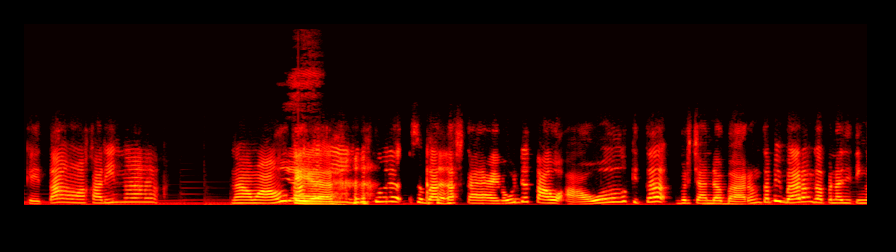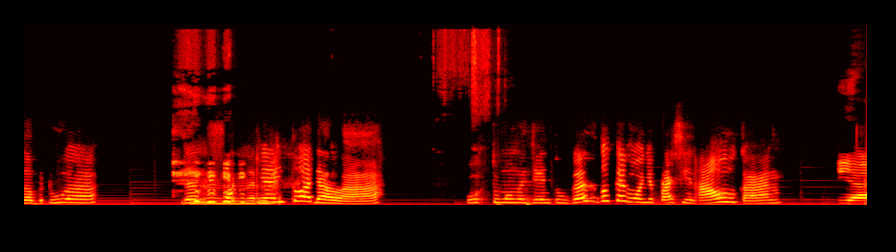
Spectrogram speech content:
Keita sama Karina. Nah, mau Iya. kan Iya. itu sebatas kayak ya udah tahu Aul, kita bercanda bareng tapi bareng gak pernah ditinggal berdua. Dan Mm, uniknya bener. itu adalah waktu mau ngerjain tugas gue kayak mau nyeprasin Aul kan. Iya.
